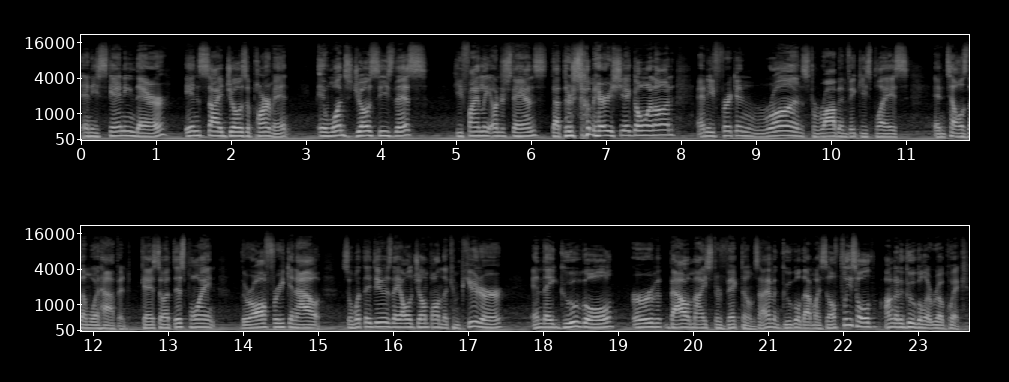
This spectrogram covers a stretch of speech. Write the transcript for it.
and he's standing there inside Joe's apartment. And once Joe sees this, he finally understands that there's some hairy shit going on and he freaking runs to Rob and Vicky's place and tells them what happened. Okay, so at this point, they're all freaking out. So what they do is they all jump on the computer and they Google Herb Baumeister victims. I haven't Googled that myself. Please hold. I'm going to Google it real quick.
